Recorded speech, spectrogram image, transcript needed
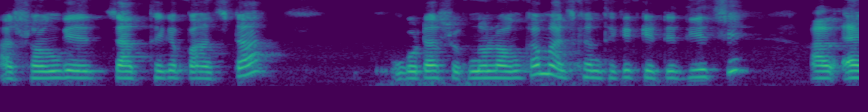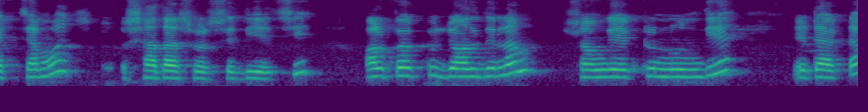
আর সঙ্গে চার থেকে পাঁচটা গোটা শুকনো লঙ্কা মাঝখান থেকে কেটে দিয়েছি আর এক চামচ সাদা সর্ষে দিয়েছি। অল্প একটু জল দিলাম, সঙ্গে একটু নুন দিয়ে এটা একটা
